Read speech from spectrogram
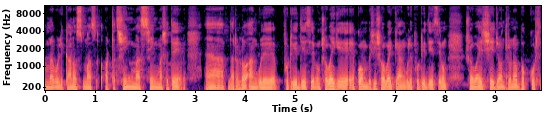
আমরা বলি কানস মাছ, অর্থাৎ শিং মাছ। শিং মাছেতে আপনার হলো আঙ্গুলে ফুটিয়ে দিয়েছে এবং সবাইকে, কম বেশি সবাইকে আঙ্গুলে ফুটিয়ে দিয়েছে এবং সবাই সে যন্ত্রণা ভোগ করছে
